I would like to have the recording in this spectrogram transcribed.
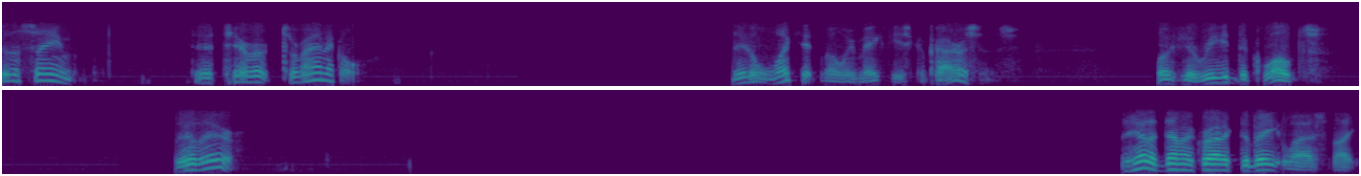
they're the same. They're tyr- tyrannical. They don't like it when we make these comparisons. But if you read the quotes, they're there. They had a Democratic debate last night.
